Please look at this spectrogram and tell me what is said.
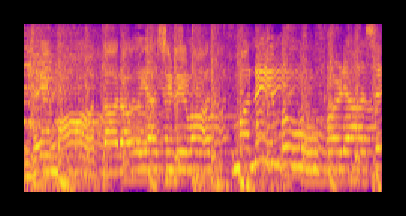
હે મા તારા આશીર્વાદ મને બહુ ફળ્યા છે.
